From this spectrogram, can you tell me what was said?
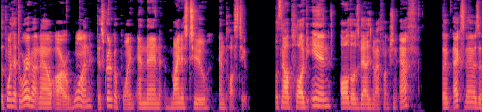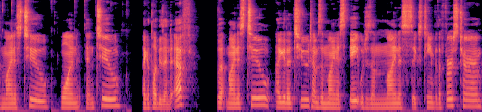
The points I have to worry about now are 1, this critical point, and then minus 2 and plus 2. Let's now plug in all those values into my function f. I have x values of minus 2, 1, and 2. I can plug these into f. So at minus 2, I get a 2 times a minus 8, which is a minus 16 for the first term,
